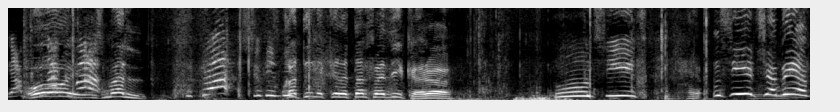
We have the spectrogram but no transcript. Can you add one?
يعطيك أوي شو كيف؟ قتلك تعرف هذيك راه نسيت. نسيت شباب.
